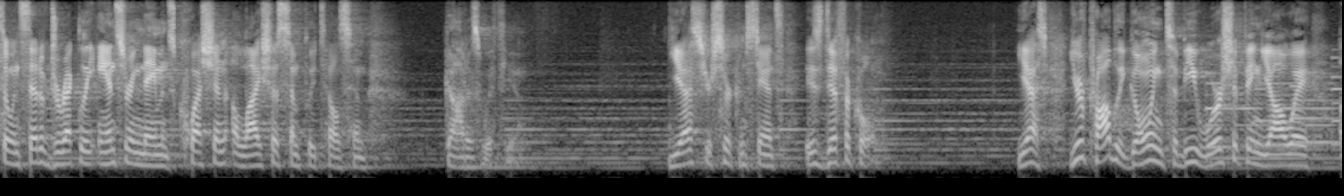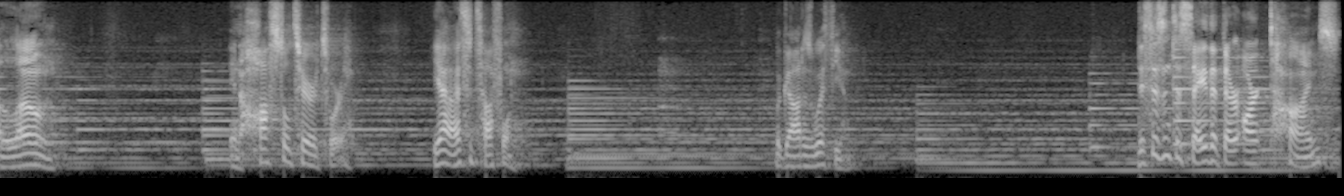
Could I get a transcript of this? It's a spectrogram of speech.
So instead of directly answering Naaman's question, Elisha simply tells him, God is with you. Yes, your circumstance is difficult. Yes, you're probably going to be worshiping Yahweh alone in hostile territory. Yeah, that's a tough one. But God is with you. This isn't to say that there aren't times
